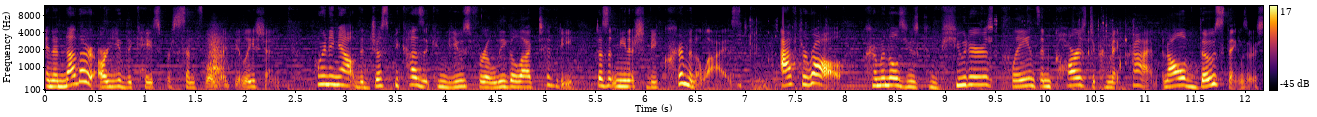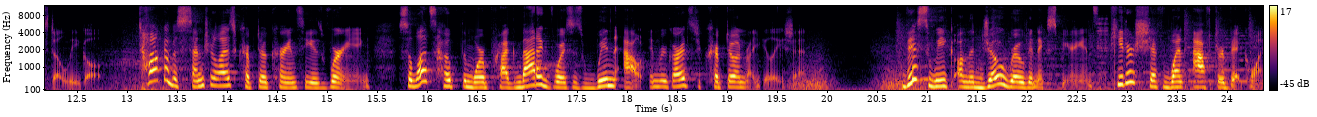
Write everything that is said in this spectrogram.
and another argued the case for sensible regulation, pointing out that just because it can be used for illegal activity doesn't mean it should be criminalized. After all, criminals use computers, planes, and cars to commit crime, and all of those things are still legal. Talk of a centralized cryptocurrency is worrying, so let's hope the more pragmatic voices win out in regards to crypto and regulation. This week on the Joe Rogan Experience, Peter Schiff went after Bitcoin,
